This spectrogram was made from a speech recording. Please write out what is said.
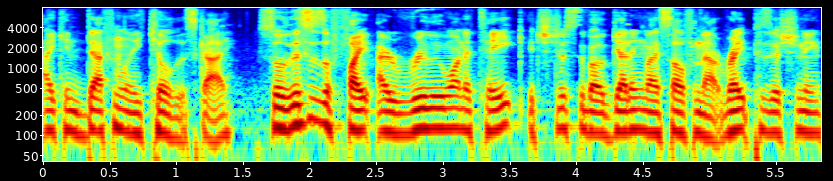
I can definitely kill this guy. So this is a fight I really want to take. It's just about getting myself in that right positioning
